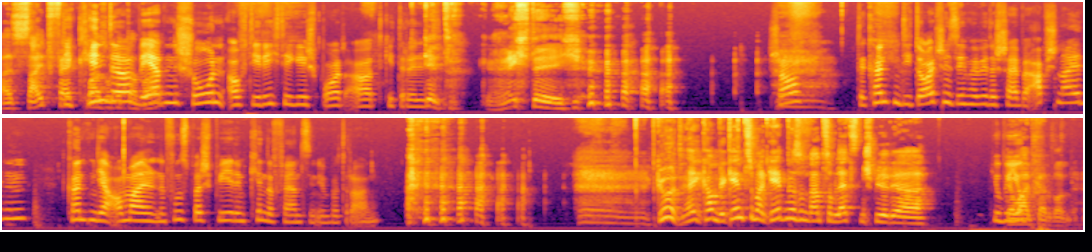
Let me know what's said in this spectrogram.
als Side-Fact Die Kinder werden schon auf die richtige Sportart gedrillt. Get richtig. Schau, da könnten die Deutschen sich mal wieder Scheibe abschneiden, könnten ja auch mal ein Fußballspiel im Kinderfernsehen übertragen. Gut, hey, komm, wir gehen zum Ergebnis und dann zum letzten Spiel der, Jubi, der. Wildcard-Runde.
